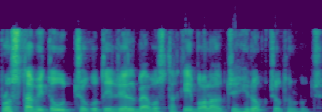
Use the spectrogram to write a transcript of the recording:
প্রস্তাবিত উচ্চগতির রেল ব্যবস্থাকেই বলা হচ্ছে হীরক চতুর্ভুজ।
